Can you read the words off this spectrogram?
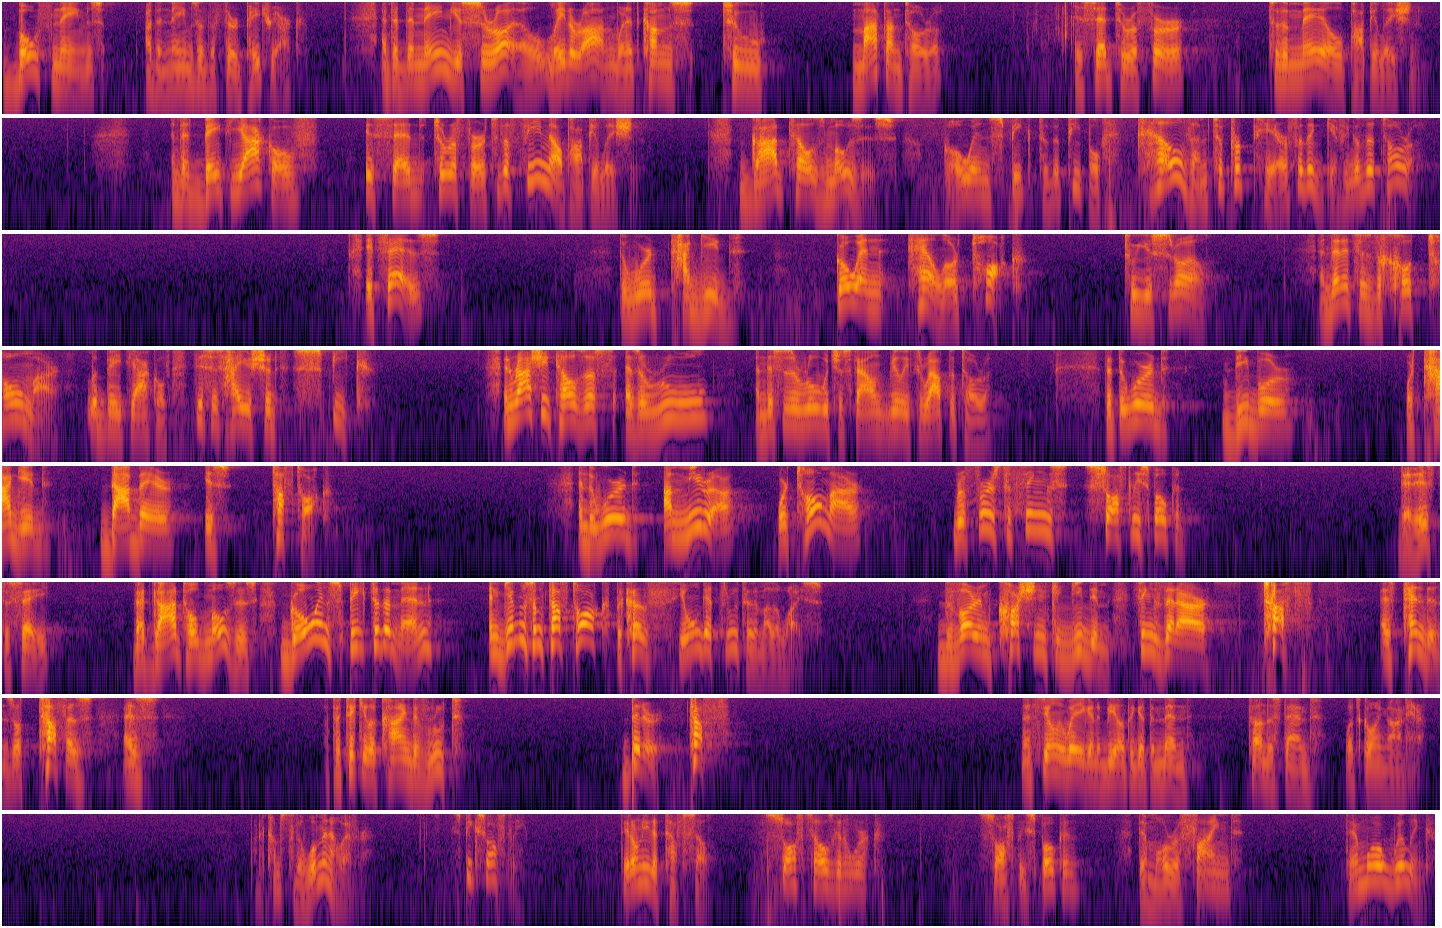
both names are the names of the third patriarch, and that the name Yisrael later on, when it comes to Matan Torah, is said to refer to the male population, and that Beit Yaakov is said to refer to the female population. God tells Moses, Go and speak to the people. Tell them to prepare for the giving of the Torah. It says the word tagid, go and tell or talk to Yisrael. And then it says v'chotomar lebeit Yaakov. This is how you should speak. And Rashi tells us as a rule, and this is a rule which is found really throughout the Torah, that the word dibur or tagid, daber is tough talk. And the word amira or tomar refers to things softly spoken. That is to say, that God told Moses, go and speak to the men and give them some tough talk because you won't get through to them otherwise. Dvarim koshin kigidim, things that are tough as tendons or tough as, as a particular kind of root. Bitter, tough. That's the only way you're going to be able to get the men to understand what's going on here. When it comes to the woman, however, speak softly. They don't need a tough sell. Soft sell is going to work softly spoken, they're more refined, they're more willing.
